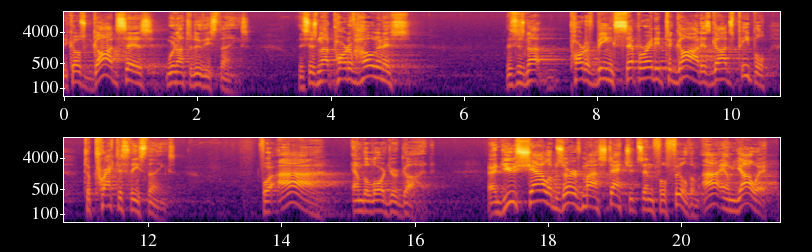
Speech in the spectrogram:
because God says we're not to do these things. This is not part of holiness. This is not part of being separated to God as God's people to practice these things. For I am the Lord your God, and you shall observe my statutes and fulfill them. I am Yahweh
